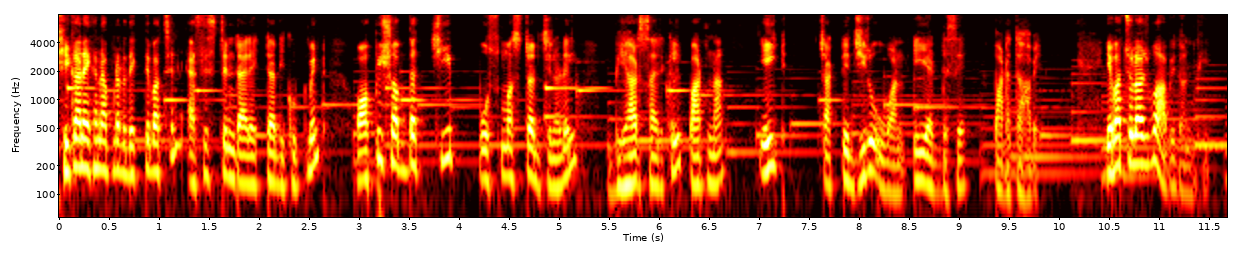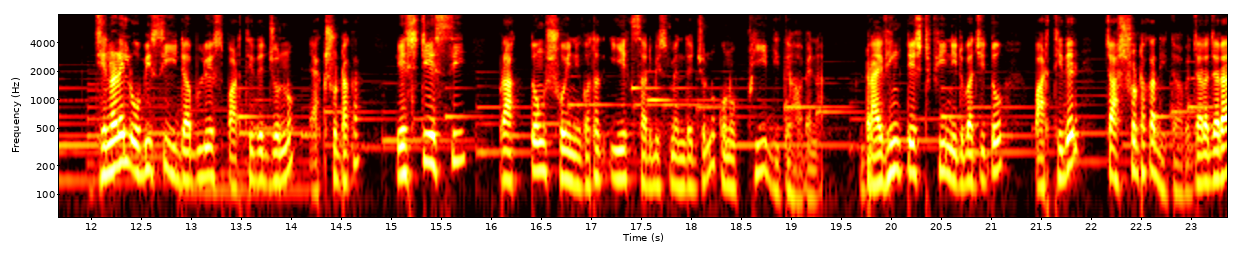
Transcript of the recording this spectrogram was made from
ঠিকানা এখানে আপনারা দেখতে পাচ্ছেন assistant director recruitment office of the chief postmaster general Bihar circle Patna eight চারটে জিরো ওয়ান এই অ্যাড্রেসে পাঠাতে হবে। এবার চলে আসব আবেদন ফি জেনারেল ওবিসি ইডাব্লিউএস প্রার্থীদের জন্য একশো টাকা এসটি এসসি প্রাক্তন সৈনিক অর্থাৎ ইএক্স সার্ভিসম্যানদের জন্য কোনো ফি দিতে হবে না। ড্রাইভিং টেস্ট ফি নির্বাচিত প্রার্থীদের চারশো টাকা দিতে হবে। যারা যারা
